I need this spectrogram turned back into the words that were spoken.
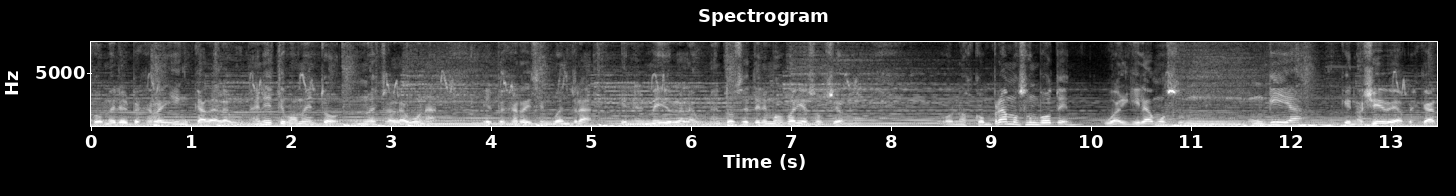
comer el pejerrey en cada laguna. En este momento, nuestra laguna, el pejerrey se encuentra en el medio de la laguna. Entonces tenemos varias opciones. O nos compramos un bote o alquilamos un, un guía que nos lleve a pescar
